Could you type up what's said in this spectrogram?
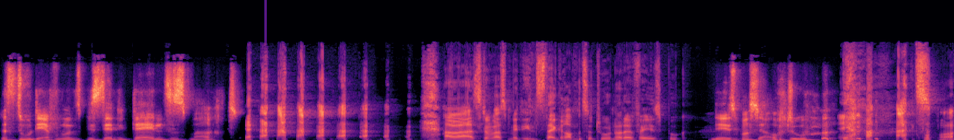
dass du der von uns bist, der die Dances macht. Aber hast du was mit Instagram zu tun oder Facebook? Nee, das machst ja auch du. Ja, also.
